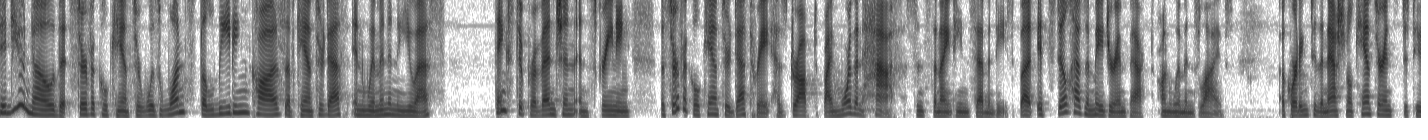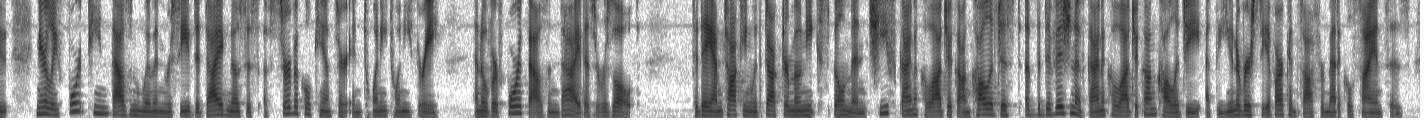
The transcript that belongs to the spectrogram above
Did you know that cervical cancer was once the leading cause of cancer death in women in the U.S.? Thanks to prevention and screening, the cervical cancer death rate has dropped by more than half since the 1970s, but it still has a major impact on women's lives. According to the National Cancer Institute, nearly 14,000 women received a diagnosis of cervical cancer in 2023, and over 4,000 died as a result. Today, I'm talking with Dr. Monique Spillman, Chief Gynecologic Oncologist of the Division of Gynecologic Oncology at the University of Arkansas for Medical Sciences.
